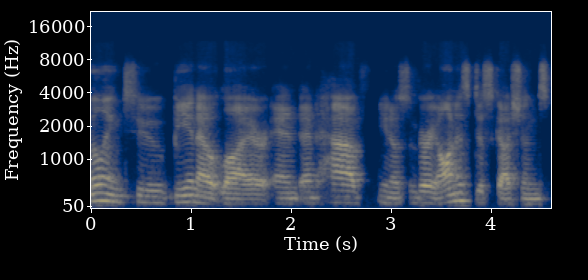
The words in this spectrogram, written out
willing to be an outlier and, and have, you know, some very honest discussions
